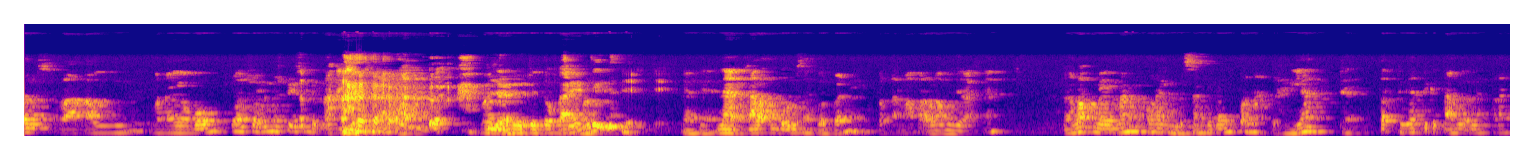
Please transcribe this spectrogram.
terus yang mau, ya saya mesti sedekah. Iya. dia tokai Iya, iya, iya. Nah, kalau untuk urusan korban, pertama para ulama menjelaskan kalau memang orang yang bersangkutan itu pernah berniat dan terdengar diketahui oleh orang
